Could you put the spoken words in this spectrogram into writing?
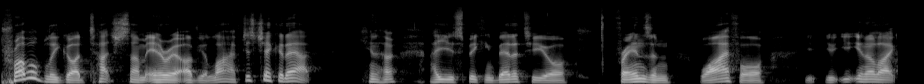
Probably God touched some area of your life. Just check it out. You know, are you speaking better to your friends and wife, or you, you, you know, like,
